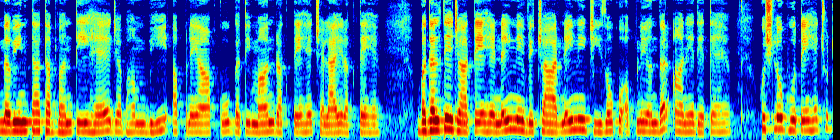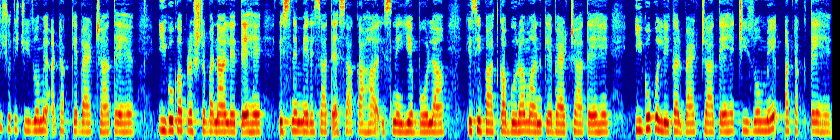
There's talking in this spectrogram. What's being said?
नवीनता तब बनती है जब हम भी अपने आप को गतिमान रखते हैं, चलाए रखते हैं। बदलते जाते हैं नई नई विचार नई नई चीज़ों को अपने अंदर आने देते हैं। कुछ लोग होते हैं छोटी छोटी चीज़ों में अटक के बैठ जाते हैं, ईगो का प्रश्न बना लेते हैं, इसने मेरे साथ ऐसा कहा, इसने ये बोला, किसी बात का बुरा मान के बैठ जाते हैं, ईगो को लेकर बैठ जाते हैं, चीज़ों में अटकते हैं।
